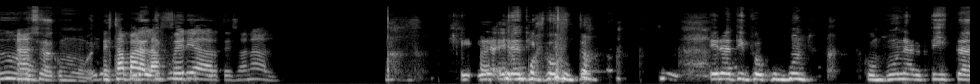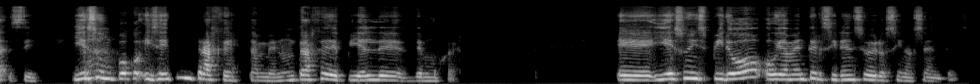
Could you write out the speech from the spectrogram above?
No, o ah, sea, como. Está para la feria de artesanal. Era, tipo, era tipo común como un artista, sí. Y es un poco, y se hizo un traje también, un traje de piel de, mujer. Eh, y eso inspiró, obviamente, el silencio de los inocentes.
